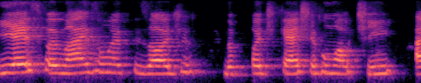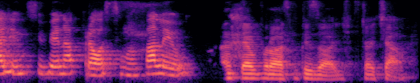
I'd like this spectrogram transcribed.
e esse foi mais um episódio do podcast Rumo ao Team. A gente se vê na próxima. Valeu. Até o próximo episódio. Tchau, tchau.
